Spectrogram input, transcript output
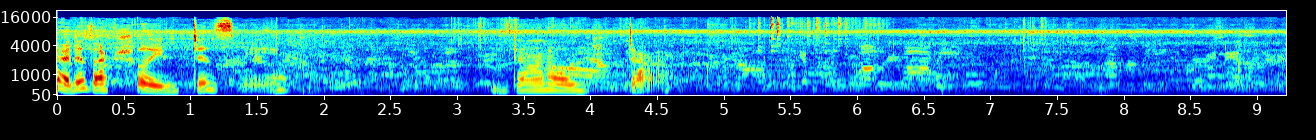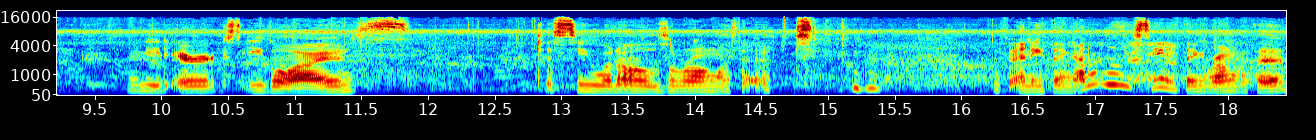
Yeah, it is actually Disney. Donald Duck. Need Eric's eagle eyes to see what all is wrong with it. if anything. I don't really see anything wrong with it.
